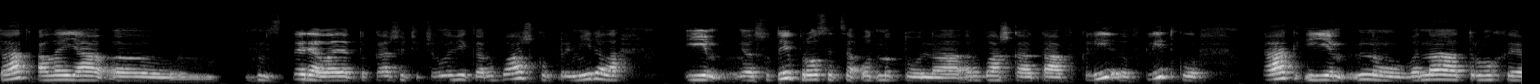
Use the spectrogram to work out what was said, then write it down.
так, але я е, стиряла, як то кажуть, у чоловіка рубашку, приміряла. І е, сюди проситься однотонна рубашка та в, клі, в клітку. Так, і ну, вона трохи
